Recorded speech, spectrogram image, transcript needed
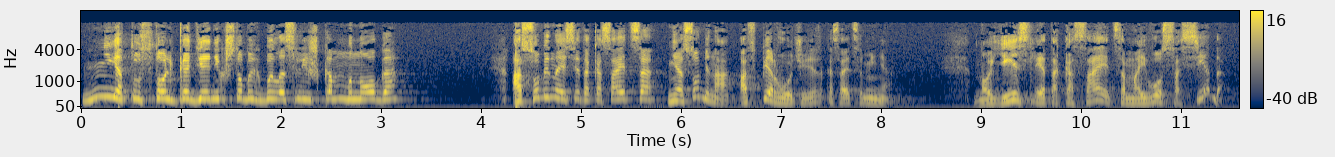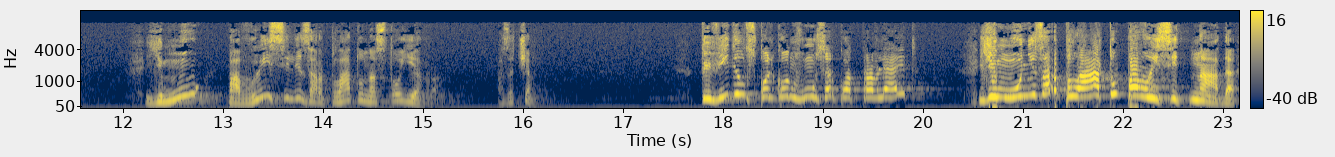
Нету столько денег, чтобы их было слишком много. Особенно, если это касается, не особенно, а в первую очередь это касается меня. Но если это касается моего соседа, ему повысили зарплату на 100 евро. А зачем? Ты видел, сколько он в мусорку отправляет? Ему не зарплату повысить надо,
